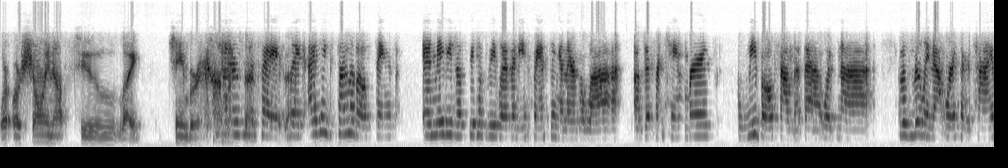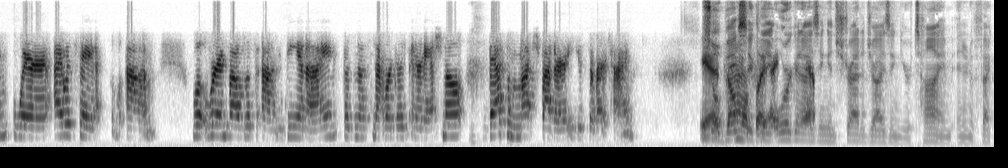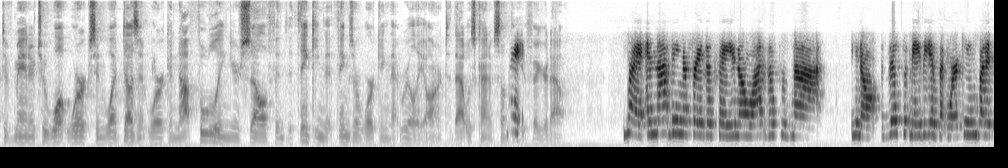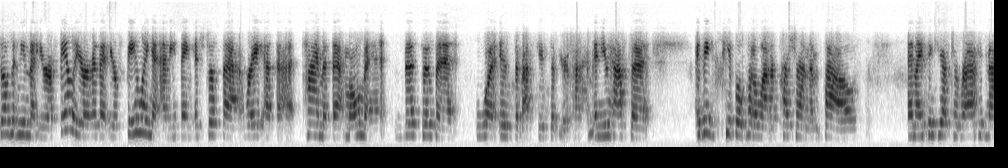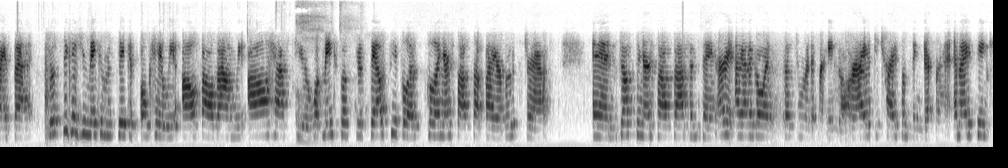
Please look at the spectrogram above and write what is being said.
or, or showing up to like chamber of commerce. I was gonna say, like, I think some of those things, and maybe just because we live in East Lansing and there's a lot of different chambers, we both found that that was not, it was really not worth our time. Where I would say, um, well, we're involved with um, BNI, Business Networkers International. That's a much better use of our time. Yeah, so basically, like organizing and strategizing your time in an effective manner to what works and what doesn't work, and not fooling yourself into thinking that things are working that really aren't. That was kind of something Right. you figured out. Right, and not being afraid to say, you know what, this is not, you know, this maybe isn't working, but it doesn't mean that you're a failure or that you're failing at anything. It's just that right at that time, at that moment, this isn't what is the best use of your time. And you have to, I think people put a lot of pressure on themselves. And I think you have to recognize that just because you make a mistake, it's okay. We all fall down. We all have to. Oh. What makes us good salespeople is pulling ourselves up by our bootstraps and dusting ourselves off and saying, all right, I got to go at this from a different angle, or I have to try something different. And I think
